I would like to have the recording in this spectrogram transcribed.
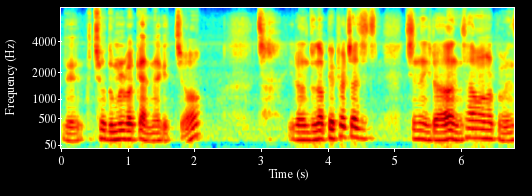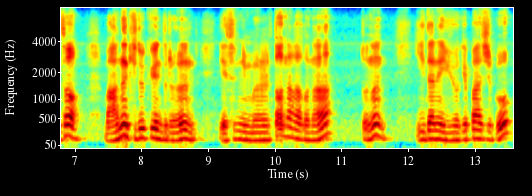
네, 그쵸 눈물밖에 안 나겠죠. 자, 이런 눈앞에 펼쳐지는 이런 상황을 보면서 많은 기독교인들은 예수님을 떠나가거나 또는 이단의 유혹에 빠지고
